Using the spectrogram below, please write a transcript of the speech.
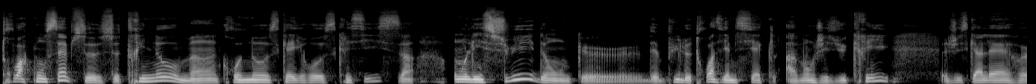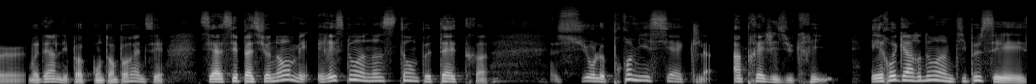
trois concepts, ce, ce trinôme, hein, Chronos, Kairos, Crisis, on les suit donc euh, depuis le troisième siècle avant Jésus-Christ jusqu'à l'ère euh, moderne, l'époque contemporaine. C'est, assez passionnant, mais restons un instant peut-être sur le premier siècle après Jésus-Christ et regardons un petit peu ces,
